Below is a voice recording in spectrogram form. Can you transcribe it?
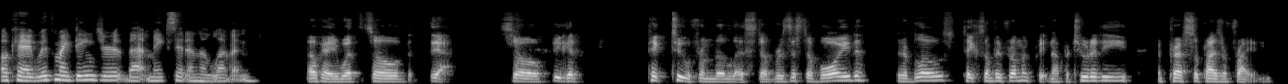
Okay, with my danger, that makes it an eleven. Okay, with so yeah, so you get pick two from the list of resist, avoid their blows, take something from them, create an opportunity, impress, surprise, or frighten.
